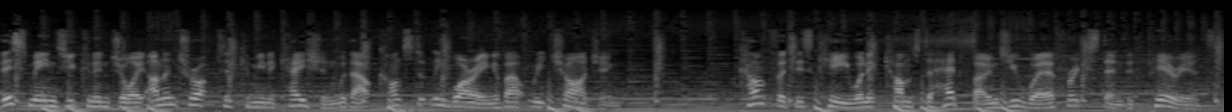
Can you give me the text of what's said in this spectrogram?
This means you can enjoy uninterrupted communication without constantly worrying about recharging. Comfort is key when it comes to headphones you wear for extended periods.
